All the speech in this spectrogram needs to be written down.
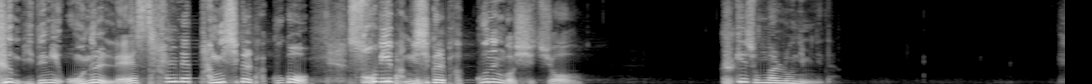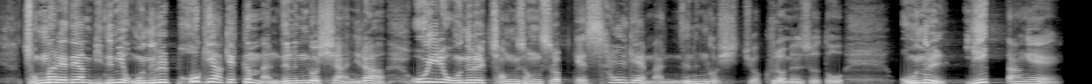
그 믿음이 오늘 내 삶의 방식을 바꾸고 소비 방식을 바꾸는 것이죠. 그게 종말론입니다. 종말에 대한 믿음이 오늘을 포기하게끔 만드는 것이 아니라 오히려 오늘을 정성스럽게 살게 만드는 것이죠. 그러면서도 오늘 이 땅에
